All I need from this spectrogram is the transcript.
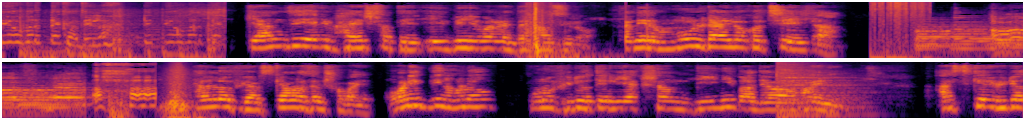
দ্বিতীয়বার দেখা দিলা। দ্বিতীয়বার কেন যে এই ভাইয়ের সাথে এই বেইমানের দেখা ছিল এর মূল ডায়লগ হচ্ছে এইটা। হ্যালো ভিউয়ার্স কেমন আছেন সবাই? অনেক দিন হলো কোনো ভিডিওতে রিয়াকশন দিইনি বা দেওয়া হয়নি। আজকের ভিডিও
